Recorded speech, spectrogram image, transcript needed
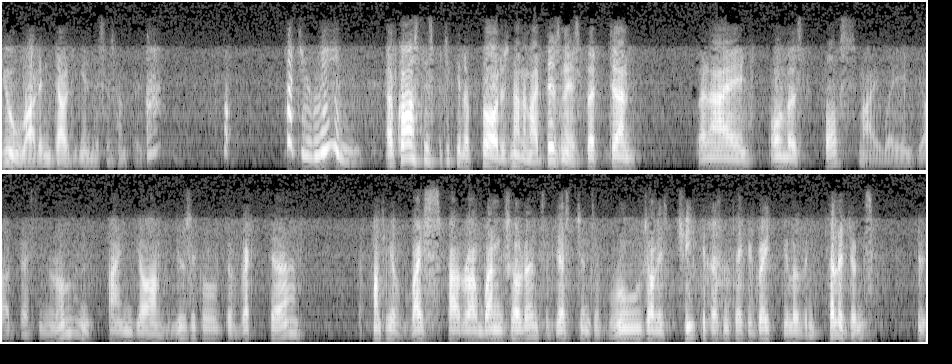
you are indulging in, Mrs. Humphreys. Ah, what, do you mean? Of course, this particular fraud is none of my business, but um, when I almost force my way into your dressing room and find your musical director, quantity of rice powder on one shoulder and suggestions of rouge on his cheek, it doesn't take a great deal of intelligence to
